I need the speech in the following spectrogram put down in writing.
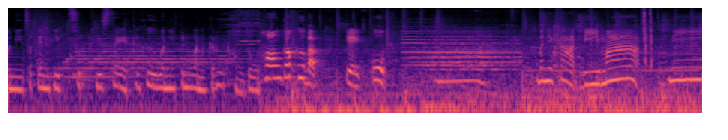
วันนี้จะเป็นทริปสุดพิเศษก็คือวันนี้เป็นวันเกิดของจูน ห้องก็คือแบบเก๋กรุบบรรยากาศดีมาก นี่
